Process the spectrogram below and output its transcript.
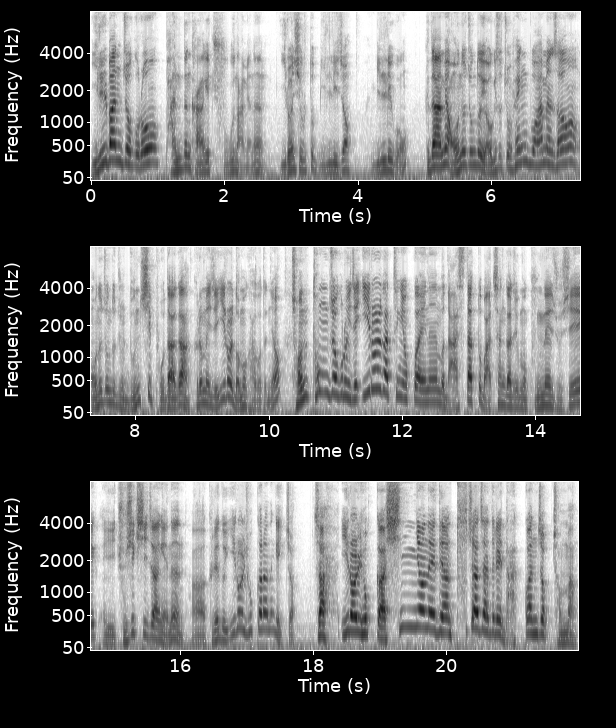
일반적으로 반등 강하게 주고 나면은 이런 식으로 또 밀리죠. 밀리고 그 다음에 어느 정도 여기서 좀 횡보하면서 어느 정도 좀 눈치 보다가 그러면 이제 1월 넘어가거든요. 전통적으로 이제 1월 같은 효과에는 뭐 나스닥도 마찬가지고 뭐 국내 주식, 이 주식 시장에는 아 그래도 1월 효과라는 게 있죠. 자, 1월 효과 신년에 대한 투자자들의 낙관적 전망.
